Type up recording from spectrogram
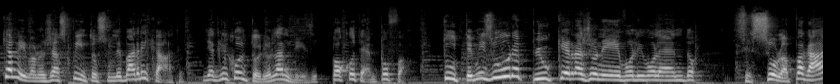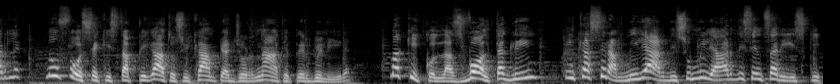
che avevano già spinto sulle barricate gli agricoltori olandesi poco tempo fa. Tutte misure più che ragionevoli volendo, se solo a pagarle non fosse chi sta piegato sui campi a giornate per due lire, ma chi con la svolta green incasserà miliardi su miliardi senza rischi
